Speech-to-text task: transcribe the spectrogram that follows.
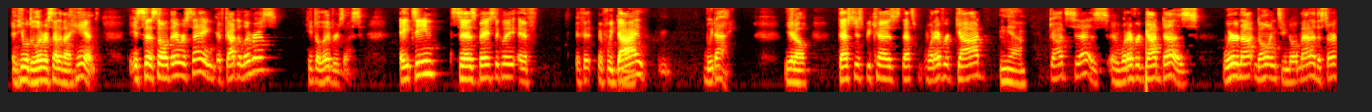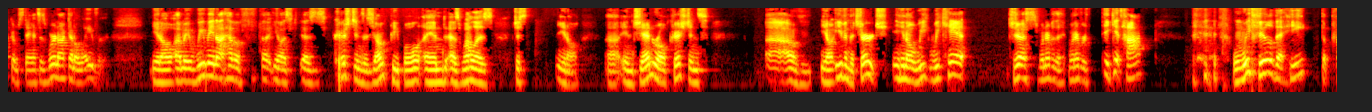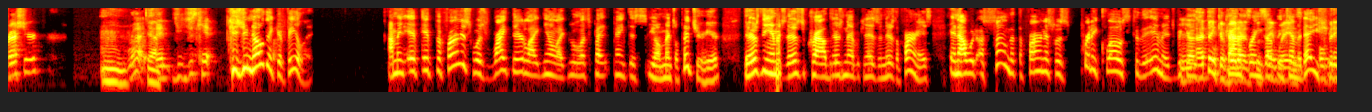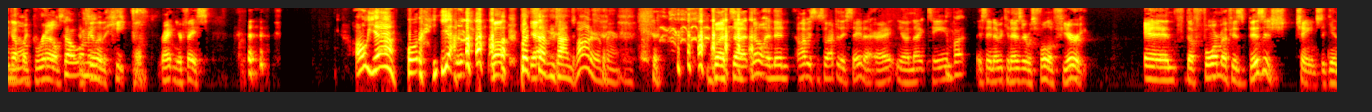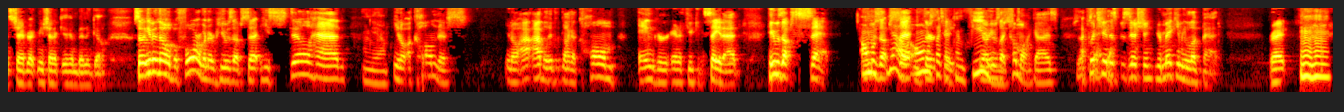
and he will deliver us out of thy hand. It says, so they were saying, if God delivers us, he delivers us. 18 says basically, if if it if we die, we die. You know, that's just because that's whatever God yeah. God says and whatever God does, we're not going to, no matter the circumstances, we're not going to waver. You know, I mean, we may not have a, uh, you know, as, as Christians, as young people, and as well as just, you know, uh, in general, Christians, um, you know, even the church, you know, we, we can't just, whenever the, whenever it gets hot, when we feel the heat, the pressure, Mm. right. Yeah. And you just can't, because you know they can feel it. I mean, if if the furnace was right there, like you know, like well, let's paint, paint this you know mental picture here. There's the image, there's the crowd, there's Nebuchadnezzar, and there's the furnace, and I would assume that the furnace was pretty close to the image mm, because I think of it kinda as brings the same up intimidation, opening you up a grill So, I mean- feeling the heat right in your face. oh yeah, or yeah, Well, but yeah. seven times hotter apparently. but uh, no, and then obviously, so after they say that, right? You know, nineteen, But they say Nebuchadnezzar was full of fury, and the form of his visage changed against Shadrach, Meshach, and Abednego. So even though before, whenever he was upset, he still had yeah, you know a calmness. You know, I, I believe like a calm anger, and if you can say that, he was upset. He almost was yeah, upset in almost like a confused. You know, he was like, "Come on, guys, I put you in this position. You're making me look bad." Right, hmm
